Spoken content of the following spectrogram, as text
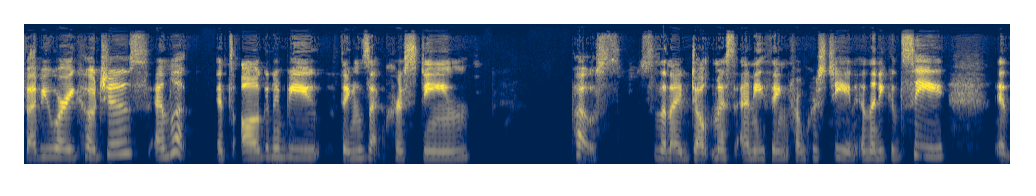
February coaches, and look, it's all going to be things that Christine posts so then I don't miss anything from Christine. And then you can see it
